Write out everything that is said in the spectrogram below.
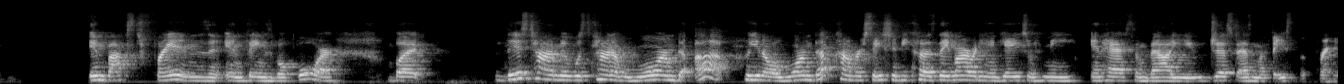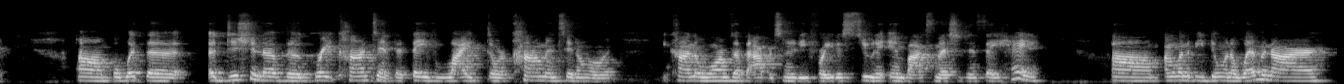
inboxed friends and, and things before, but this time it was kind of warmed up, you know, a warmed up conversation because they've already engaged with me and had some value just as my Facebook friend. Um, but with the addition of the great content that they've liked or commented on, it kind of warms up the opportunity for you to shoot an inbox message and say, hey, um, I'm going to be doing a webinar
